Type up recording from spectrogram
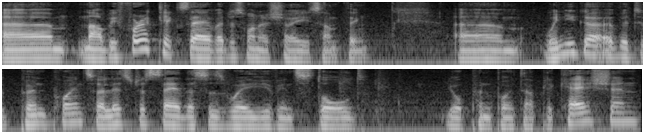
Um, now, before I click save, I just want to show you something. Um, when you go over to Pinpoint, so let's just say this is where you've installed your Pinpoint application.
